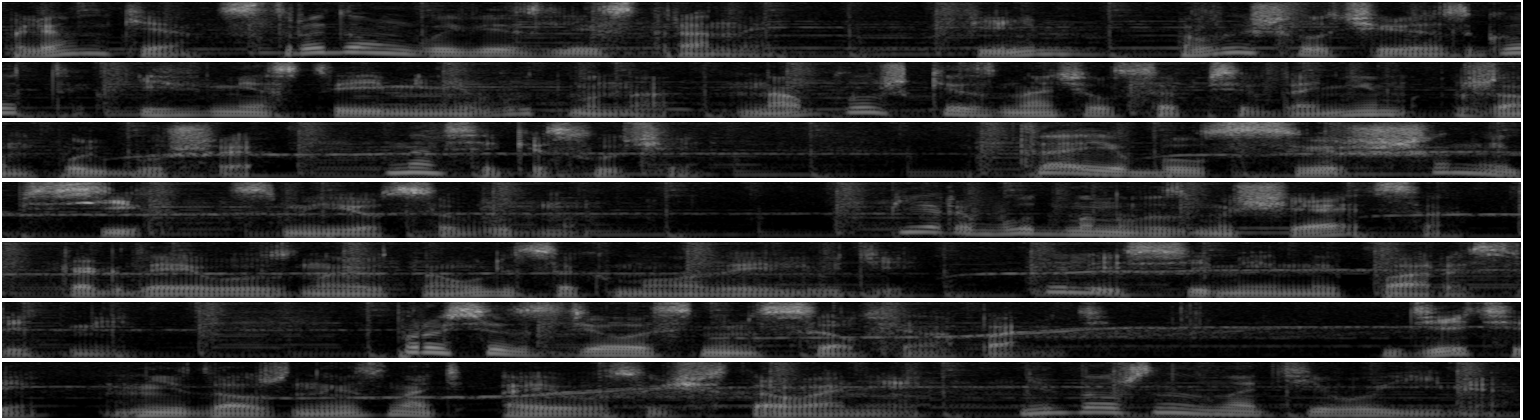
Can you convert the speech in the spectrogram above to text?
Пленки с трудом вывезли из страны. Фильм вышел через год, и вместо имени Вудмана на обложке значился псевдоним Жан-Поль Буше, на всякий случай. «Да я был совершенный псих», — смеется Вудман. Пьер Вудман возмущается, когда его узнают на улицах молодые люди или семейные пары с детьми. Просит сделать с ним селфи на память. Дети не должны знать о его существовании, не должны знать его имя,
